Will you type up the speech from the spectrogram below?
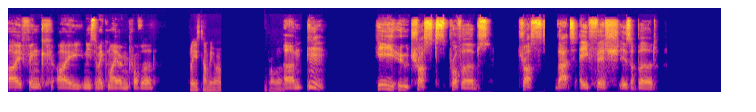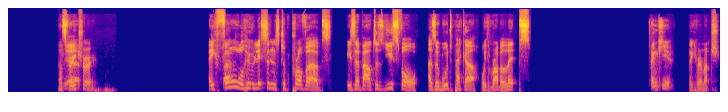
I think I need to make my own proverb. Please tell me your own proverb. Um, he who trusts proverbs trusts that a fish is a bird. That's very true. A fool who listens to proverbs is about as useful as a woodpecker with rubber lips. Thank you. Thank you very much.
